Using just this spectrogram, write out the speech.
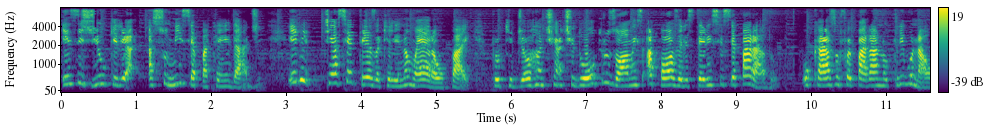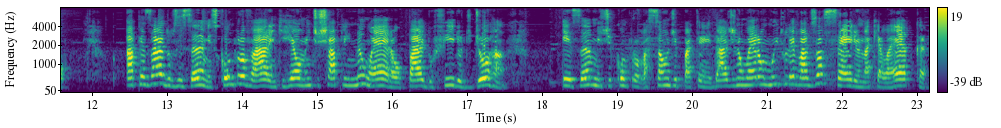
exigiu que ele assumisse a paternidade. Ele tinha certeza que ele não era o pai, porque Johan tinha tido outros homens após eles terem se separado o caso foi parar no tribunal. Apesar dos exames comprovarem que realmente Chaplin não era o pai do filho de Johan, exames de comprovação de paternidade não eram muito levados a sério naquela época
